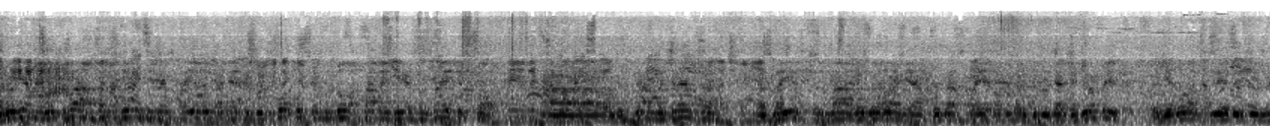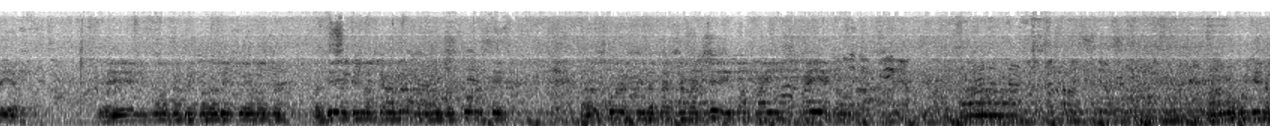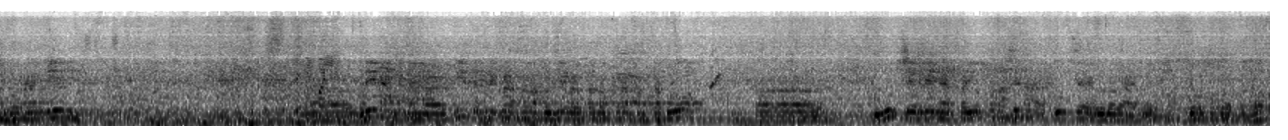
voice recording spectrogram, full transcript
Друзья мои, вот два автомобиля сейчас поедут опять-таки фокусом, но самое интересное, знаете что? А, начинается заезд на выбывание, куда поехал номер 54, у него следующий заезд. И можно предположить, что его нужно сдвинуть немножко назад, потому что скорости, э, скорости достаточно большие, и там поехал у нас а, а, Мухудинов Рамиль. Э, Время э, видно прекрасно вот на этом красном табло. Э, Лучшее время остается машина, а худшее выбывает. То есть все очень просто. Два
